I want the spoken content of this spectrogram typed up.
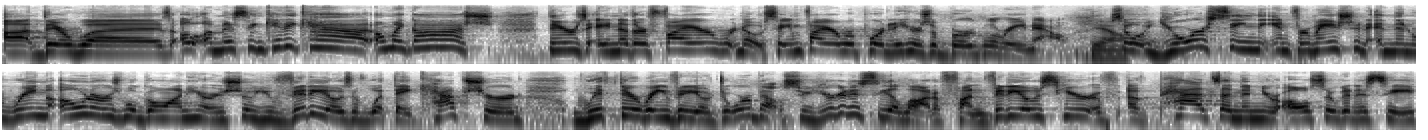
Uh, there was, oh, a missing kitty cat. Oh my gosh. There's another fire, no, same fire reported. Here's a burglary now. Yeah. So you're seeing the information and then Ring owners will go on here and show you videos of what they captured with their Ring video doorbell. So you're gonna see a lot of fun videos here of, of pets, and then you're also gonna see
